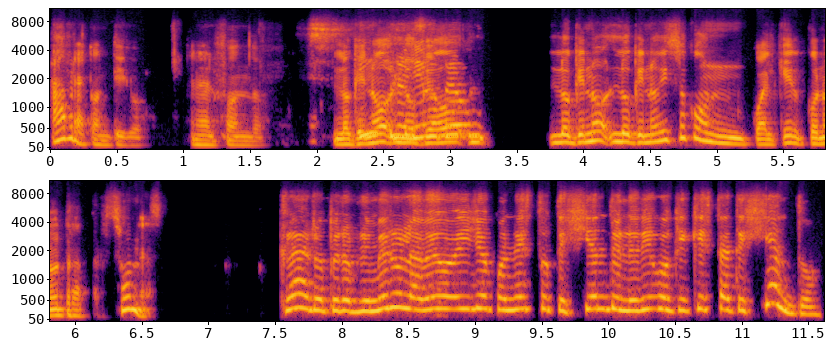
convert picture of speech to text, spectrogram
abra contigo, en el fondo. Lo que, no, lo, que, lo, que no, lo que no hizo con cualquier, con otras personas. Claro, pero primero la veo a ella con esto tejiendo y le digo que qué está tejiendo.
